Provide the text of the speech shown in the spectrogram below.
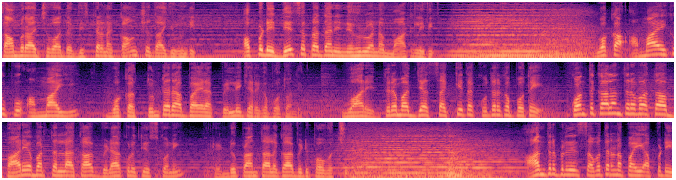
సామ్రాజ్యవాద విస్తరణ కాంక్ష దాగి ఉంది. అప్పుడే దేశ ప్రధాని నెహ్రూ అన్న మాటలివి. ఒక అమాయకపు అమ్మాయి ఒక తుంటరబ్బాయిల పెళ్ళి జరగబోతోంది. వారిద్దరి మధ్య సఖ్యత కుదరకపోతే కొంతకాలం తర్వాత భార్యాభర్తల్లాగా విడాకులు తీసుకొని రెండు ప్రాంతాలుగా విడిపోవచ్చు. ఆంధ్రప్రదేశ్ అవతరణపై అప్పటి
